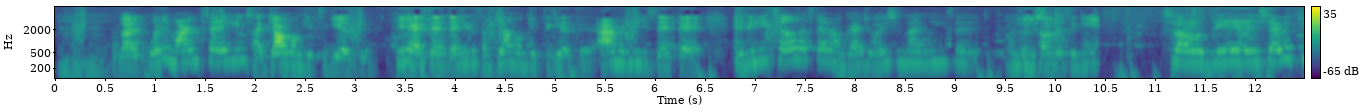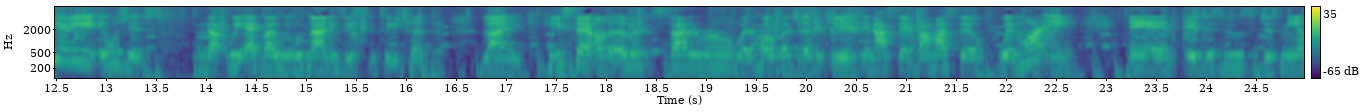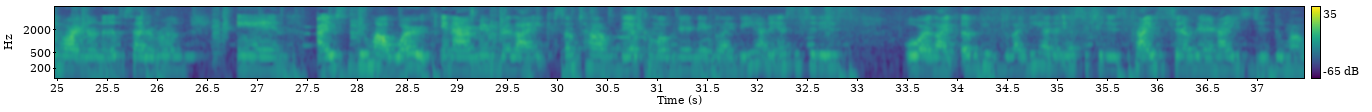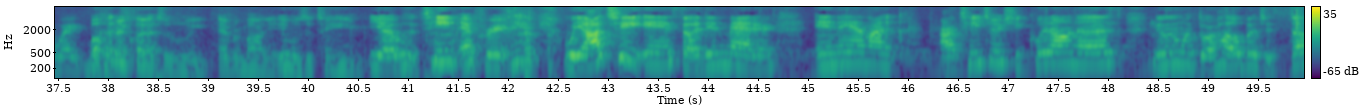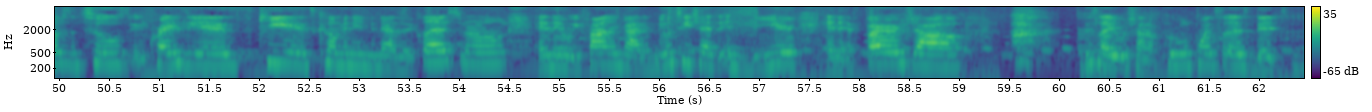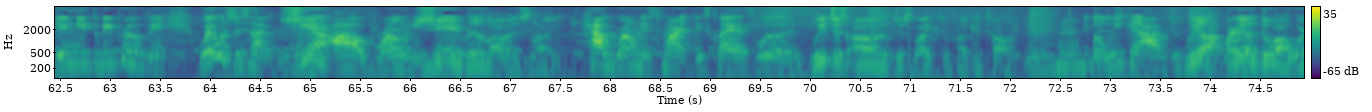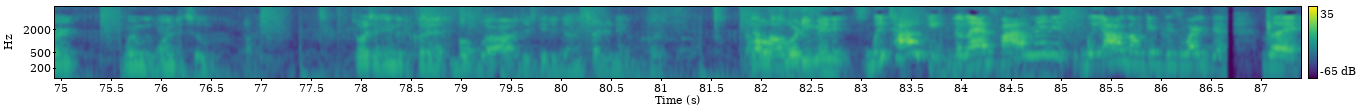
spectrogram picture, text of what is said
hmm Like, what did Martin say? He was like, y'all gonna get together. He Oh, had yeah. said that. He was like, y'all gonna get together. I remember he said that. And did he tell us that on graduation night when he said, when he told so. us again? So then, seventh period, it was just, not, we act like we was non-existent to each other. Like, he sat on the other side of the room with a whole bunch of other kids, and I sat by myself with Martin. And it just it was just me and Martin on the other side of the room and I used to do my work and I remember like sometimes they'll come over there and they'll be like, Do you have the answer to this? Or like other people be like, Do you have the answer to this? 'Cause I used to sit over there and I used to just do my work. Both of because- them classes, we everybody, it was a team. yeah, it was a team effort. we all cheating, so it didn't matter. And then like our teacher, she quit on us. Then we went through a whole bunch of substitutes and crazy ass kids coming in and out of the classroom. And then we finally got a new teacher at the end of the year. And at first, y'all, this lady was trying to prove a point to us that didn't need to be proven. We was just like, She we are all grown in She here. ain't realize like How grown and smart this class was. we just all just like to fucking talk. hmm And But we can all just We do our work. we'll do our work when we wanted to. Like towards the end of the class, boom, we'll all just get it done, turn it in. But the, The whole, whole- forty minutes, we talking the last five minutes we all gonna get this work done but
